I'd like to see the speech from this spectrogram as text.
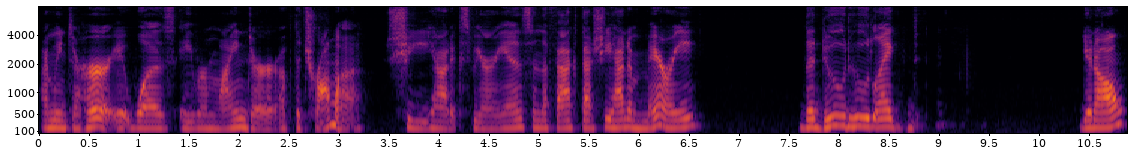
I mean, to her, it was a reminder of the trauma she had experienced and the fact that she had to marry the dude who, like, you know,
